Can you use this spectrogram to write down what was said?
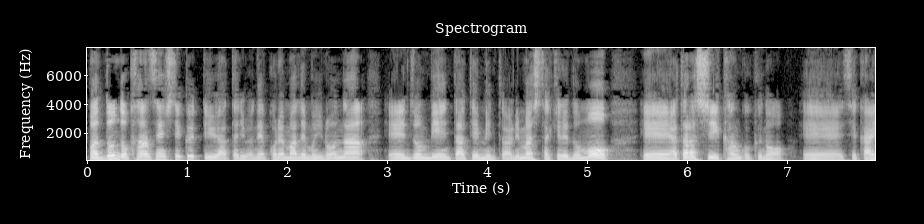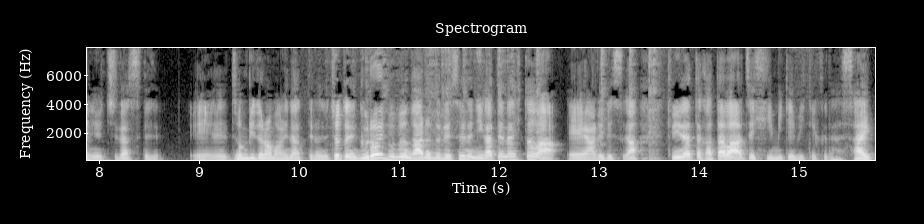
まあ、どんどん感染していくっていうあたりはね、これまでもいろんな、えーゾンビエンターテインメントありましたけれども、えー新しい韓国の、えー世界に打ち出す、えーゾンビドラマになってるので、ちょっとね、グロい部分があるので、そういうの苦手な人は、えーあれですが、気になった方はぜひ見てみてください。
